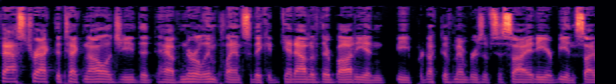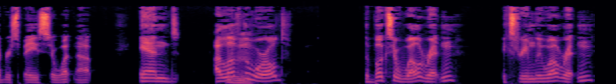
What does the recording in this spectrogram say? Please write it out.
fast track the technology that have neural implants so they could get out of their body and be productive members of society or be in cyberspace or whatnot. And I love the Mhm. world. The books are well written, extremely well written,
